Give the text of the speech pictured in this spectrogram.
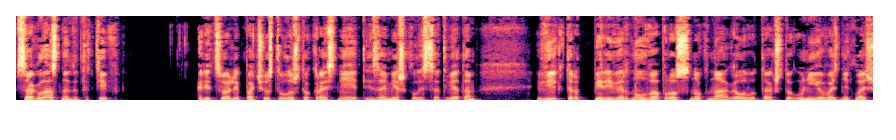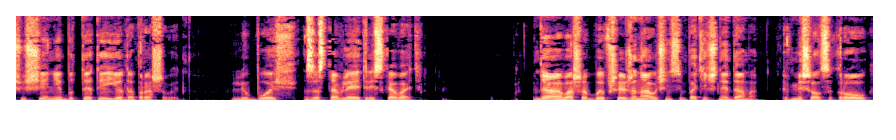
«Согласны, детектив?» Рицоли почувствовала, что краснеет, и замешкалась с ответом. Виктор перевернул вопрос с ног на голову, так что у нее возникло ощущение, будто это ее допрашивают. «Любовь заставляет рисковать». «Да, ваша бывшая жена очень симпатичная дама», — вмешался Кроу.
